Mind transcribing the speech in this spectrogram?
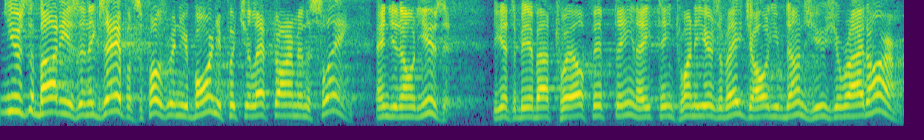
Use the body as an example. Suppose when you're born, you put your left arm in a sling and you don't use it. You get to be about 12, 15, 18, 20 years of age, all you've done is use your right arm.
